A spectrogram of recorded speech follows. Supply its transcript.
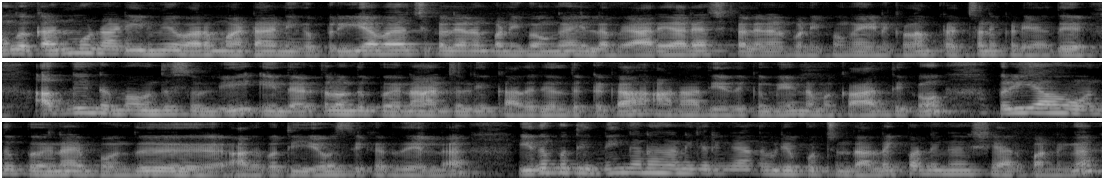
உங்கள் கண் முன்னாடி இனிமேல் வர மாட்டேன். நீங்க பிரியாவாச்சும் கல்யாணம் பண்ணிக்கோங்க. இல்லை வேற யாரையாச்சும் கல்யாணம் பண்ணிக்கோங்க. எனக்கெல்லாம் பிரச்சனை கிடையாது. அப்படின்ற மாதிரி வந்து சொல்லி இந்த இடத்துல வந்து போயின்னா அஞ்சலி கதறி எழுதிட்டு இருக்கா ஆனால் அது எதுக்குமே நம்ம கார்த்திக்கும் பிரியாவும் வந்து போயின்னா இப்போ வந்து அதை பற்றி யோசிக்கிறதே இல்லை. இதை பற்றி நீங்கள் என்ன நினைக்கிறீங்க? அந்த வீடியோ பிடிச்சிருந்தா லைக் பண்ணுங்கள் ஷேர் பண்ணுங்கள்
